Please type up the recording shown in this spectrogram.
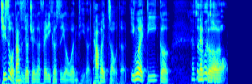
其实我当时就觉得菲利克斯有问题了，他会走的，因为第一个他真的会走哦。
